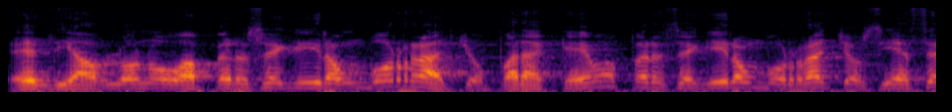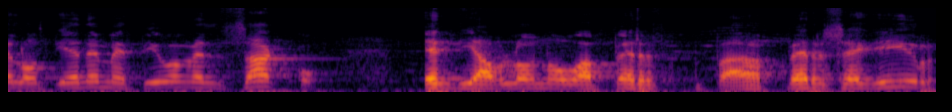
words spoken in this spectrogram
El diablo no va a perseguir a un borracho. ¿Para qué va a perseguir a un borracho si ese lo tiene metido en el saco? El diablo no va a, perseguir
